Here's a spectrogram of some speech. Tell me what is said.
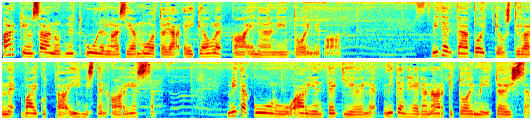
Arki on saanut nyt uudenlaisia muotoja eikä olekaan enää niin toimivaa. Miten tämä poikkeustilanne vaikuttaa ihmisten arjessa? Mitä kuuluu arjen tekijöille, miten heidän arki toimii töissä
